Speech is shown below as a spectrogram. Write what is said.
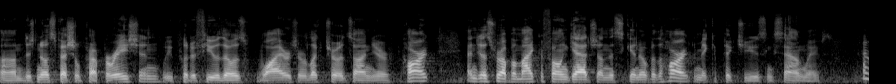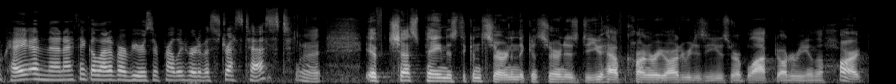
Um, there's no special preparation. We put a few of those wires or electrodes on your heart and just rub a microphone gadget on the skin over the heart and make a picture using sound waves. Okay, and then I think a lot of our viewers have probably heard of a stress test. All right. If chest pain is the concern, and the concern is do you have coronary artery disease or a blocked artery in the heart,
